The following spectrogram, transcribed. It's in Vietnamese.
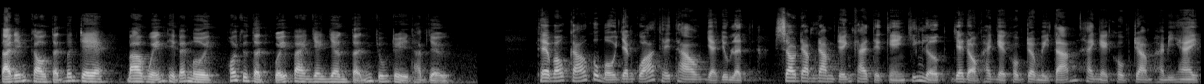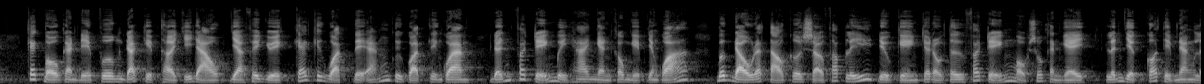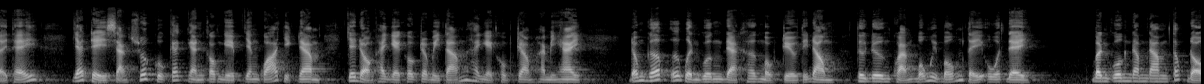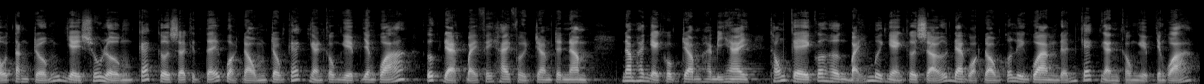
Tại điểm cầu tỉnh Bến Tre, bà Nguyễn Thị Bé Mười, Phó Chủ tịch Ủy ban nhân dân tỉnh chủ trì tham dự. Theo báo cáo của Bộ Văn hóa Thể thao và Du lịch, sau 5 năm triển khai thực hiện chiến lược giai đoạn 2018-2022, các bộ ngành địa phương đã kịp thời chỉ đạo và phê duyệt các kế hoạch đề án quy hoạch liên quan đến phát triển 12 ngành công nghiệp văn hóa, bước đầu đã tạo cơ sở pháp lý điều kiện cho đầu tư phát triển một số ngành nghề, lĩnh vực có tiềm năng lợi thế, giá trị sản xuất của các ngành công nghiệp văn hóa Việt Nam giai đoạn 2018-2022, đóng góp ước bình quân đạt hơn 1 triệu tỷ đồng, tương đương khoảng 44 tỷ USD. Bình quân 5 năm tốc độ tăng trưởng về số lượng các cơ sở kinh tế hoạt động trong các ngành công nghiệp văn hóa ước đạt 7,2% trên năm. Năm 2022, thống kê có hơn 70.000 cơ sở đang hoạt động có liên quan đến các ngành công nghiệp văn hóa.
